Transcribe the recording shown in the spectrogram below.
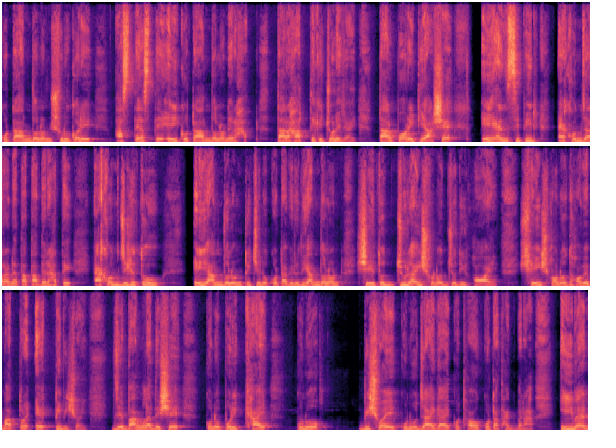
কোটা আন্দোলন শুরু করে, আস্তে আস্তে এই কোটা আন্দোলনের তার হাত থেকে চলে যায়। তারপর এটি আসে, এই এনসিপির এখন যারা নেতা তাদের হাতে। এখন যেহেতু এই আন্দোলনটি ছিল কোটা বিরোধী আন্দোলন, সেহেতু জুলাই সনদ যদি হয়, সেই সনদ হবে মাত্র একটি বিষয়, যে বাংলাদেশে কোনো পরীক্ষায়, কোনো বিষয়ে, কোনো জায়গায় কোথাও কোটা থাকবে না। ইভেন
